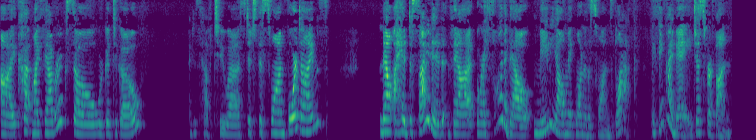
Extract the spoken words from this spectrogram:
I cut my fabric, so we're good to go. I just have to uh, stitch this swan four times. Now I had decided that, or I thought about, maybe I'll make one of the swans black. I think I may, just for fun.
